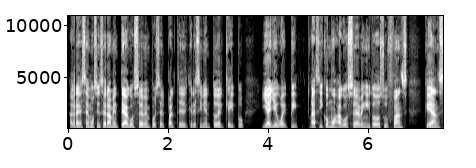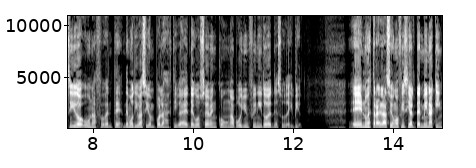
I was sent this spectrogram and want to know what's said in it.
Agradecemos sinceramente a Go7 por ser parte del crecimiento del K-pop y a JYP, así como a Go7 y todos sus fans que han sido una fuente de motivación por las actividades de Go7 con un apoyo infinito desde su debut. Eh, nuestra relación oficial termina aquí,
